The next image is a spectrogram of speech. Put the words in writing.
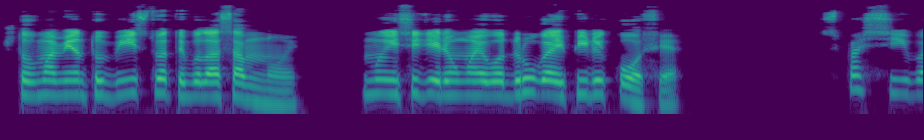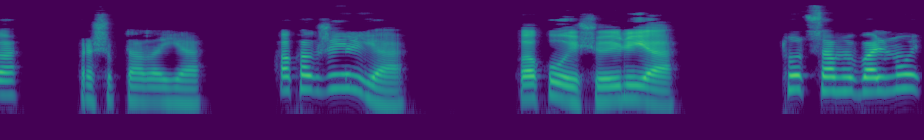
что в момент убийства ты была со мной. Мы сидели у моего друга и пили кофе». «Спасибо», — прошептала я. «А как же Илья?» «Какой еще Илья?» «Тот самый больной,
